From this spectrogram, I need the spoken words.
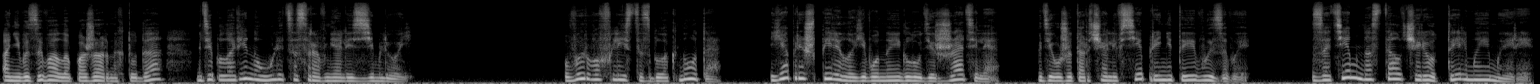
а не вызывала пожарных туда, где половина улицы сравнялись с землей. Вырвав лист из блокнота, я пришпилила его на иглу держателя, где уже торчали все принятые вызовы. Затем настал черед Тельмы и Мэри.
